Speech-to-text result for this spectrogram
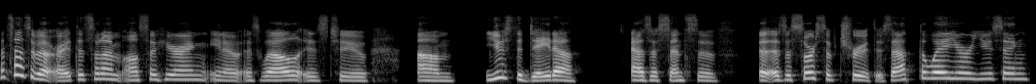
that sounds about right. That's what i'm also hearing you know as well is to um, use the data as a sense of as a source of truth. Is that the way you're using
